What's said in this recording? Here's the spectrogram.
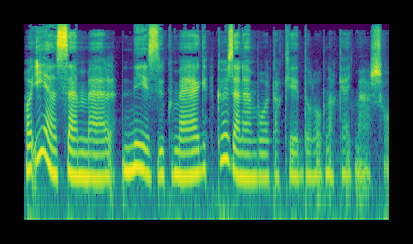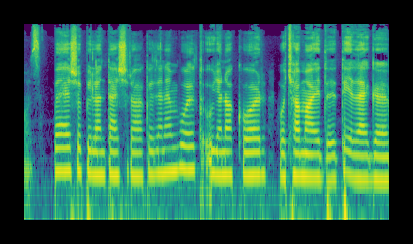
Ha ilyen szemmel nézzük meg, köze nem volt a két dolognak egymáshoz első pillantásra köze nem volt, ugyanakkor, hogyha majd tényleg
